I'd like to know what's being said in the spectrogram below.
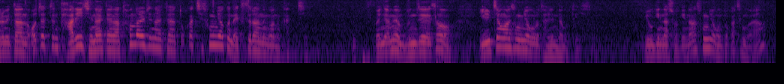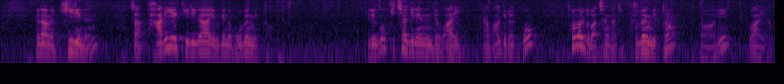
그럼 일단 어쨌든 다리 지날 때나 터널 지날 때나 똑같이 속력은 x라는 거는 같지. 왜냐면 문제에서 일정한 속력으로 달린다고 돼 있어. 여기나 저기나 속력은 똑같은 거야. 그 다음에 길이는 자 다리의 길이가 여기는 500m. 그리고 기차 길이는 이제 y라고 하기로 했고 터널도 마찬가지 900m 더하기 y라고.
